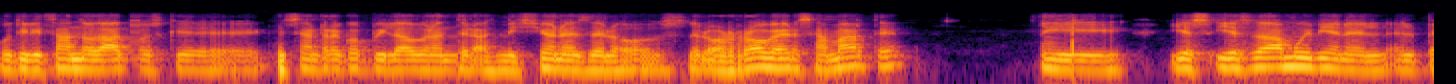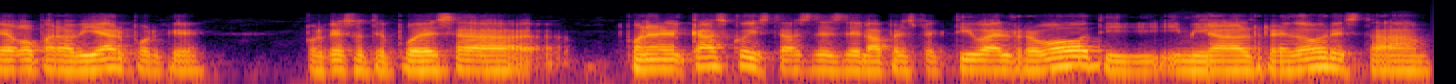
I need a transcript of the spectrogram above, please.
utilizando datos que, se han recopilado durante las misiones de los, de los rovers a Marte. Y, y, eso da muy bien el, pego para VR porque, porque eso, te puedes ah, poner el casco y estás desde la perspectiva del robot y, mirar alrededor, está,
